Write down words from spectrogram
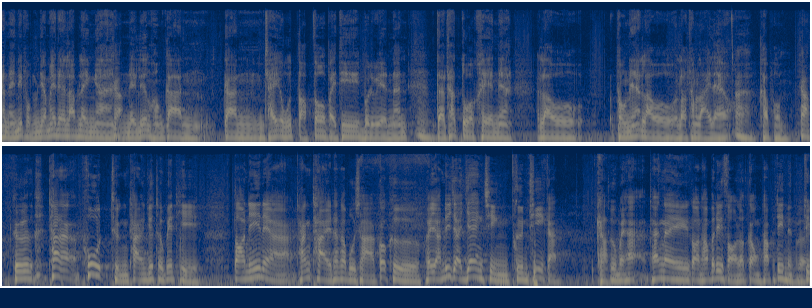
ขณะนี้ผมยังไม่ได้รับรายงานครับในเรื่องของการการใช้อาวุธตอบโต้ไปที่บริเวณนั้น แต่ถ้าตัวเครนเนี่ยเราตรงเนี้ยเราเราทำลายแล้วอ่าครับผมครับคือถ้าพูดถึงทางยุทธวิธี ตอนนี้เนี่ยทั้งไทยทั้งกัมพูชาก็คือพยายามที่จะแย่งชิงพื้นที่กันครับถูกไหมฮะทั้งในกองทัพภาคที่สองและกองทัพภาคที่หนึ่งเลยจ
